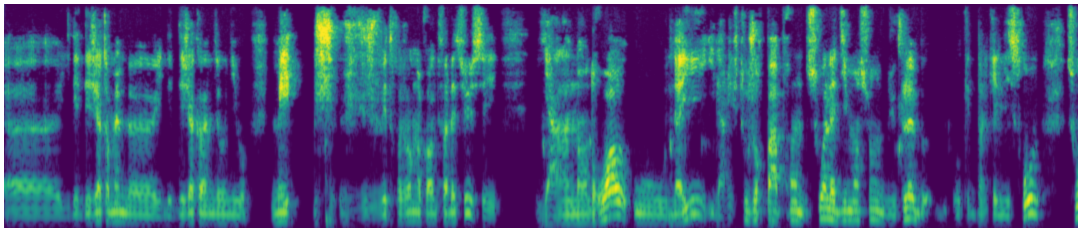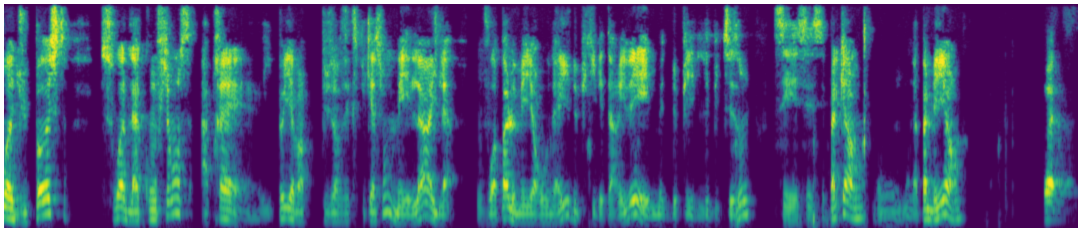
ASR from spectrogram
euh, il est déjà quand même, euh, il est déjà quand même de haut niveau. Mais je, je vais te rejoindre encore une fois là-dessus. C'est, il y a un endroit où Naï, il arrive toujours pas à prendre soit la dimension du club dans lequel il se trouve, soit du poste, soit de la confiance. Après, il peut y avoir plusieurs explications, mais là, il a, on voit pas le meilleur Unai depuis qu'il est arrivé et depuis le début de saison, c'est c'est c'est pas le cas. hein. On n'a pas le meilleur. hein. ouais.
